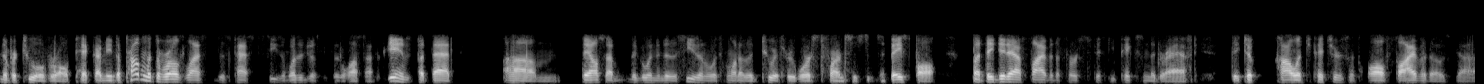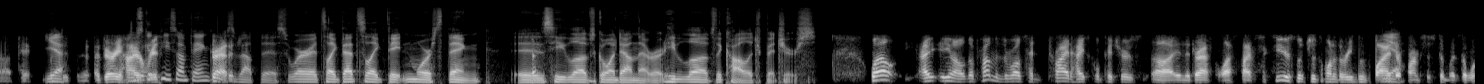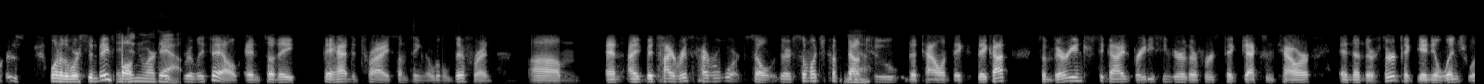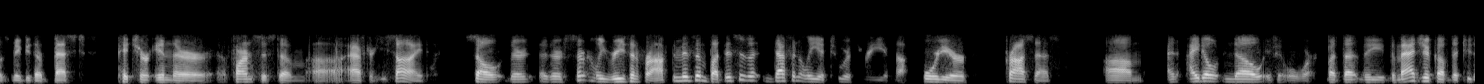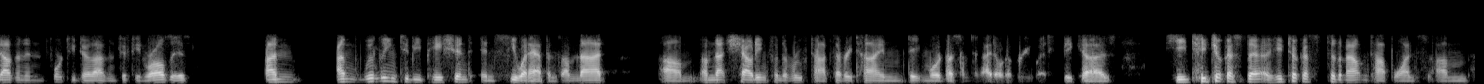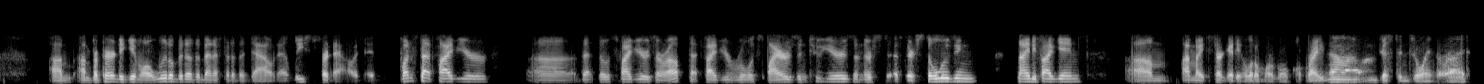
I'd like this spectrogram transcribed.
number two overall pick. I mean, the problem with the Royals last this past season wasn't just that they lost 100 games, but that um, they also have, they're going into the season with one of the two or three worst farm systems in baseball. But they did have five of the first 50 picks in the draft. They took college pitchers with all five of those uh, picks. Yeah, a very high risk. piece on Fangraphs about this, where it's like that's like Dayton Moore's thing is he loves going down that road. He loves the college pitchers. Well, I, you know, the problem is the Royals had tried high school pitchers uh, in the draft the last five, six years, which is one of the reasons why yeah. their farm system was the worst, one of the worst in baseball. It didn't work it out. Really failed, and so they they had to try something a little different. Um, and I, it's high risk, high reward. So there's so much comes down yeah. to the talent. They they got some very interesting guys. Brady Singer, their first pick, Jackson Kowar, and then their third pick, Daniel Lynch, was maybe their best pitcher in their farm system uh, after he signed. So there, there's certainly reason for optimism, but this is a, definitely a two or three, if not four year process. Um, and I don't know if it will work. But the, the, the magic of the 2014-2015 Royals is I'm I'm willing to be patient and see what happens. I'm not um, I'm not shouting from the rooftops every time Dayton Moore does something I don't agree with because he he took us there, he took us to the mountaintop once. Um, um, I'm prepared to give him a little bit of the benefit of the doubt, at least for now. And once that five year uh, that those five years are up, that five year rule expires in two years, and they're st- if they're still losing 95 games, um, I might start getting a little more vocal. Right now, I'm just enjoying the ride.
